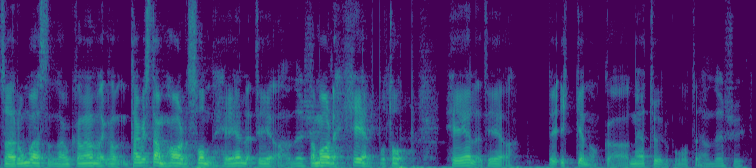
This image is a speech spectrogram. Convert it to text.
sånne romvesener de kan, kan, Tenk hvis de har det sånn hele tida. Ja, de har det helt på topp hele tida. Det er ikke noe nedtur, på en måte. Ja, det er sjukt.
